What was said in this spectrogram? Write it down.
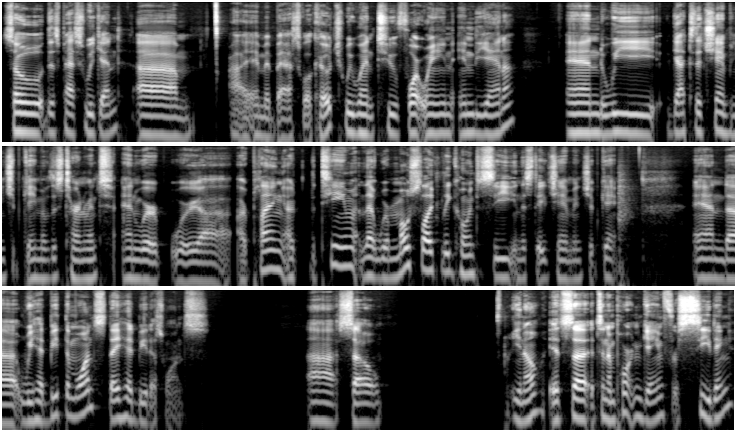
So this past weekend, um, I am a basketball coach. We went to Fort Wayne, Indiana, and we got to the championship game of this tournament, and we're we uh, are playing our, the team that we're most likely going to see in the state championship game, and uh, we had beat them once, they had beat us once, uh, so you know it's a, it's an important game for seeding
